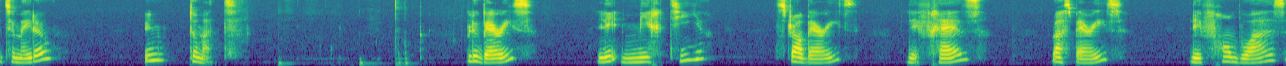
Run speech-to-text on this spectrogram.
A tomato. Une tomate. Blueberries. Les myrtilles. Strawberries. Les fraises. Raspberries. Les framboises.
